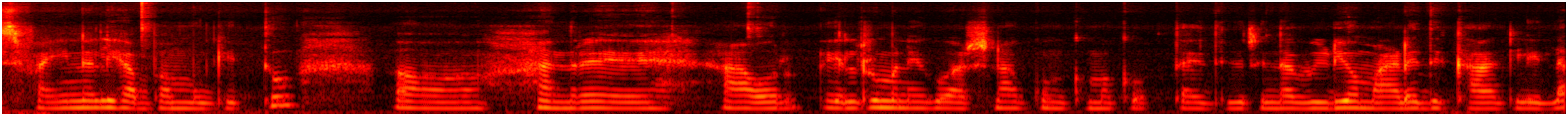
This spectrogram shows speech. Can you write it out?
ಗೈಸ್ ಫೈನಲಿ ಹಬ್ಬ ಮುಗೀತು. ಅಂದರೆ ಅವ್ರು ಎಲ್ಲರ ಮನೆಗೂ ಅರ್ಶಿನ ಕುಂಕುಮಕ್ಕೆ ಹೋಗ್ತಾ ಇದ್ದಿದ್ದರಿಂದ ವಿಡಿಯೋ ಮಾಡೋದಕ್ಕಾಗಲಿಲ್ಲ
